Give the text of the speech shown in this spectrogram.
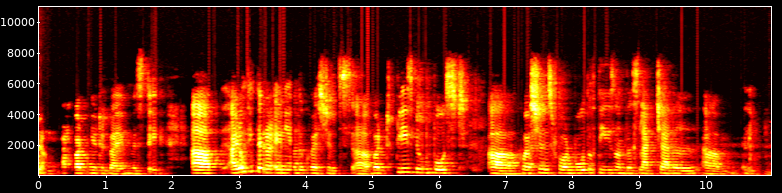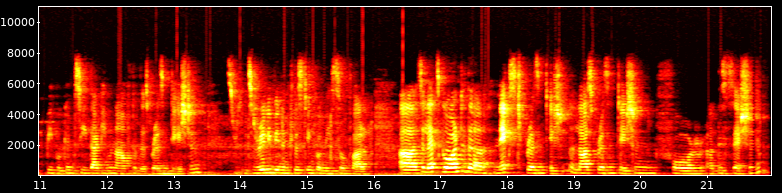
yeah. I got muted by mistake. Uh, I don't think there are any other questions, uh, but please do post uh, questions for both of these on the Slack channel. Um, people can see that even after this presentation. It's, it's really been interesting for me so far. Uh, so let's go on to the next presentation, the last presentation for uh, this session.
